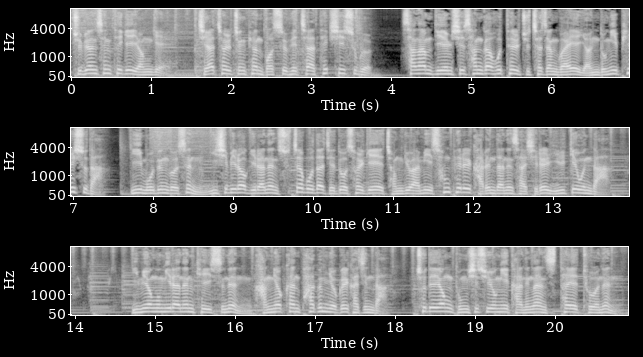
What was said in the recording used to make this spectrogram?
주변 생태계 연계, 지하철 증편 버스 회차 택시 수급, 상암 DMC 상가 호텔 주차장과의 연동이 필수다. 이 모든 것은 21억이라는 숫자보다 제도 설계의 정교함이 성패를 가른다는 사실을 일깨운다. 임영웅이라는 케이스는 강력한 파급력을 가진다. 초대형 동시 수용이 가능한 스타의 투어는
